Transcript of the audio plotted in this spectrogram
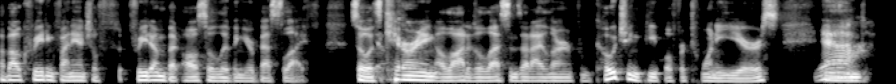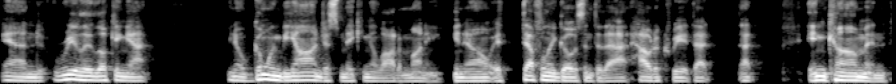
about creating financial f- freedom, but also living your best life. So it's carrying a lot of the lessons that I learned from coaching people for 20 years Yeah. and and really looking at you know going beyond just making a lot of money you know it definitely goes into that how to create that that income and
